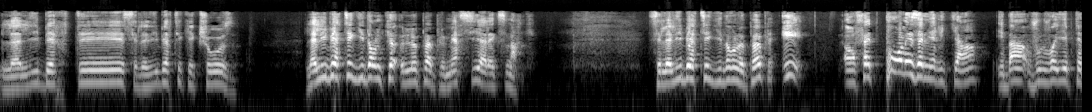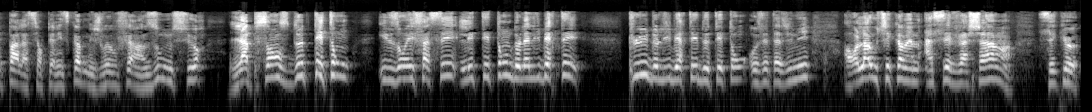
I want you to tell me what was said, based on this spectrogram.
la liberté. C'est la liberté quelque chose. La liberté guidant le, peuple. Merci Alex Marc. C'est la liberté guidant le peuple et en fait pour les Américains, eh ben vous le voyez peut-être pas là sur Periscope, mais je vais vous faire un zoom sur l'absence de tétons ils ont effacé les tétons de la liberté. Plus de liberté de tétons aux États-Unis. Alors là où c'est quand même assez vachard, c'est que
